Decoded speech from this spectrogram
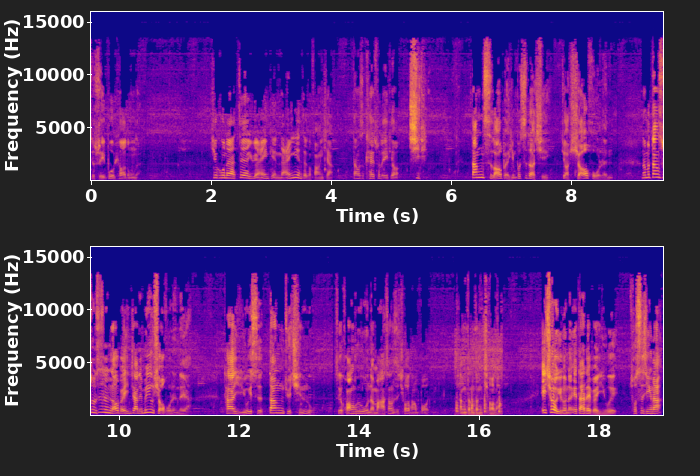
就随波飘动的。结果呢，再远一点，南苑这个方向，当时开出了一条汽艇。当时老百姓不知道汽艇叫小火人，那么当初这人老百姓家里没有小火人的呀，他以为是当局擒虏，所以黄会武呢马上是敲窗报警，当当当敲了，一敲以后呢，一大代表以为出事情了，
